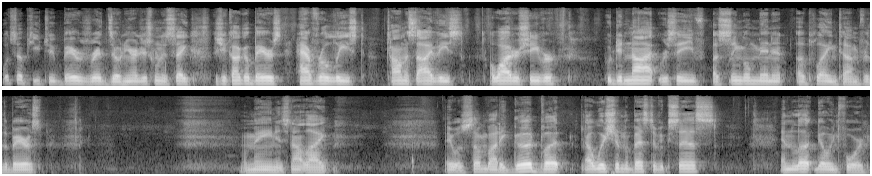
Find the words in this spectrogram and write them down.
What's up, YouTube? Bears Red Zone here. I just want to say the Chicago Bears have released Thomas Ives, a wide receiver who did not receive a single minute of playing time for the Bears. I mean, it's not like it was somebody good, but I wish him the best of success and luck going forward.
